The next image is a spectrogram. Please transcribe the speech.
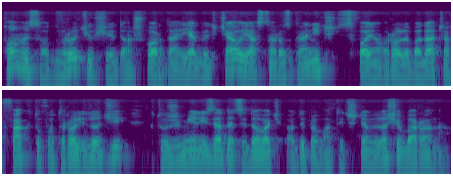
Holmes odwrócił się do Ashforda, jakby chciał jasno rozgraniczyć swoją rolę badacza faktów od roli ludzi, którzy mieli zadecydować o dyplomatycznym losie barona.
